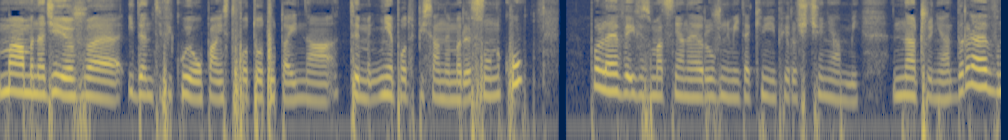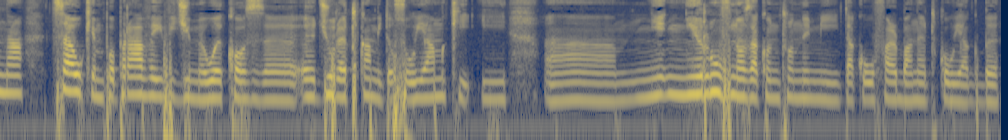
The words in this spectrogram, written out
mam nadzieję, że identyfikują Państwo to tutaj na tym niepodpisanym rysunku. Po lewej wzmacniane różnymi takimi pierścieniami naczynia drewna. Całkiem po prawej widzimy łyko z e, dziureczkami, to są jamki i e, nie, nierówno zakończonymi taką falbaneczką jakby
